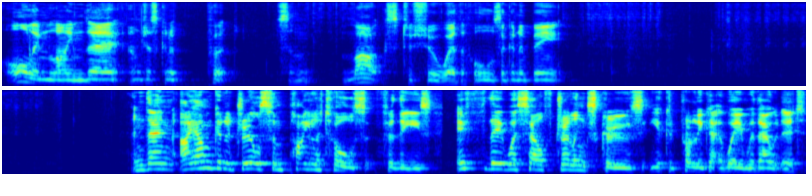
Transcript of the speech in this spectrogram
all in line there. I'm just going to put some marks to show where the holes are going to be. And then I am going to drill some pilot holes for these. If they were self-drilling screws, you could probably get away without it.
